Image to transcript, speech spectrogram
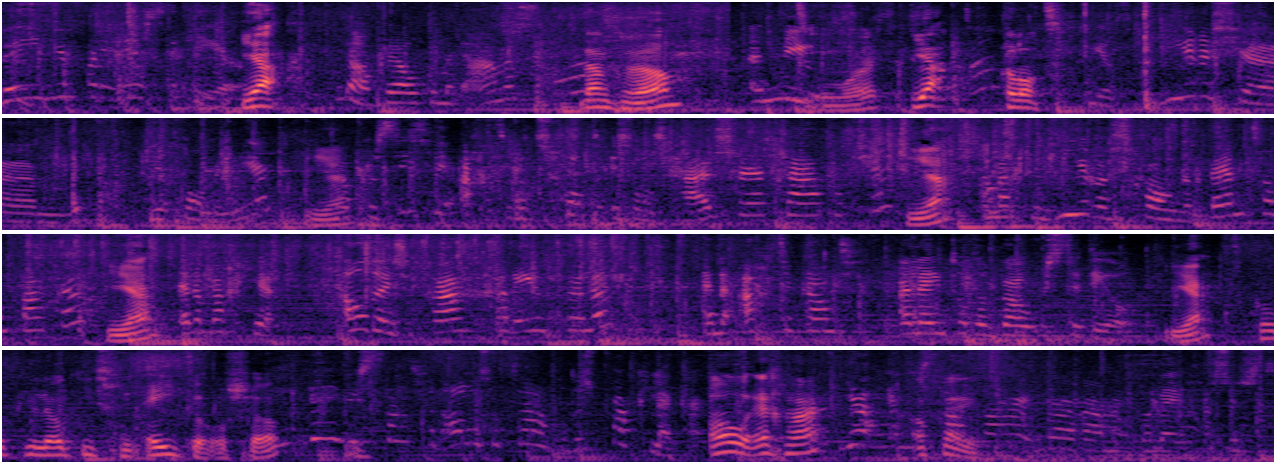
ben je hier voor de eerste keer? Ja. Nou, welkom in Amersfoort. Dank u wel. En nu? Ja, klopt. Hier, hier is je, je formulier. Ja. En precies hier achter het schot is ons huiswerktafeltje. Ja. Dan mag je hier een schone pen van pakken. Ja. En dan mag je al deze vragen gaan invullen. En de achterkant alleen tot het bovenste deel. Ja. Kopen jullie ook iets van eten of zo? Nee, er staat van alles op tafel, dus pak lekker. Oh, echt waar? Ja, en Oké. okay. daar, daar waar mijn collega zuster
